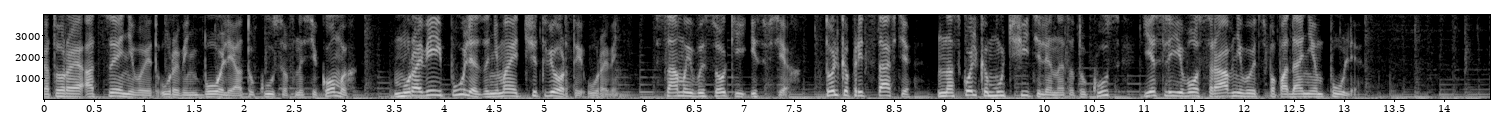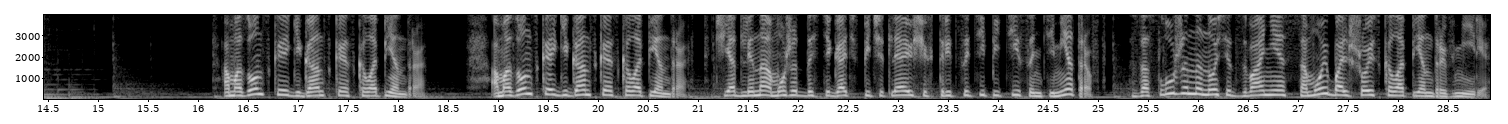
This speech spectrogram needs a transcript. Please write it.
которая оценивает уровень боли от укусов насекомых, муравей-пуля занимает четвертый уровень, самый высокий из всех. Только представьте, насколько мучителен этот укус, если его сравнивают с попаданием пули. Амазонская гигантская скалопендра. Амазонская гигантская скалопендра, чья длина может достигать впечатляющих 35 сантиметров, заслуженно носит звание самой большой скалопендры в мире.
